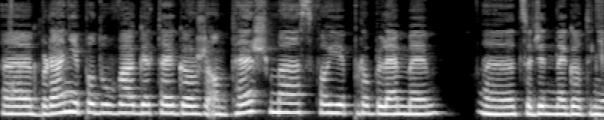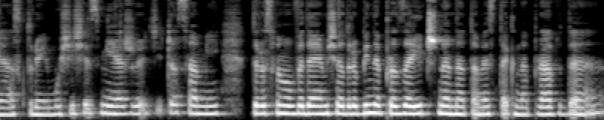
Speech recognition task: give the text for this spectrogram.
e, branie pod uwagę tego, że on też ma swoje problemy, codziennego dnia, z którymi musi się zmierzyć i czasami dorosłemu wydają się odrobinę prozaiczne, natomiast tak naprawdę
